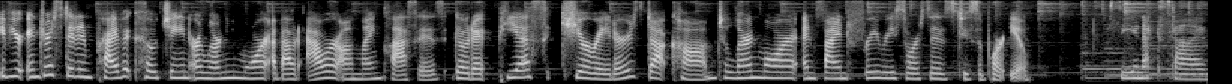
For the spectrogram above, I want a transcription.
If you're interested in private coaching or learning more about our online classes, go to pscurators.com to learn more and find free resources to support you. See you next time.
